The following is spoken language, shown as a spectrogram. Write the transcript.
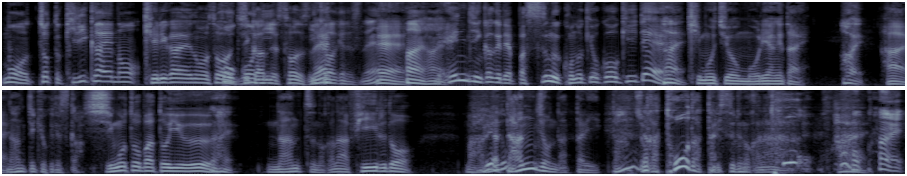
もうちょっと切り替えの切り替えのそう時間でそうですね。エンジンかけてやっぱすぐこの曲を聴いて気持ちを盛り上げたい。はい。はい。なんて曲ですか？仕事場というなんつうのかなフィールド。まあ、あるいはダンジョンだったりなんか塔だったりするのかな。はい。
